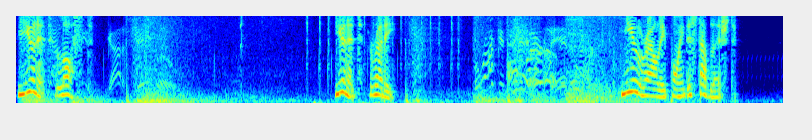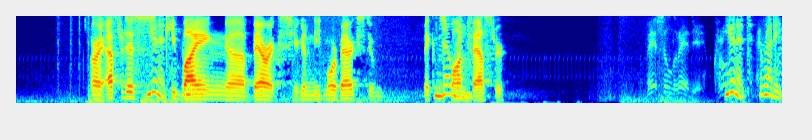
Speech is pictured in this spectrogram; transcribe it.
Unit lost. Unit ready. New rally point established. Alright, after this, Unit keep ready. buying uh, barracks. You're gonna need more barracks to make them spawn faster. Vessel ready. Unit ready.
